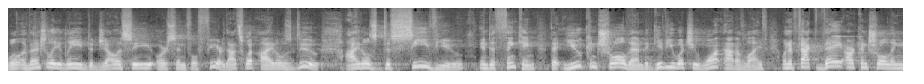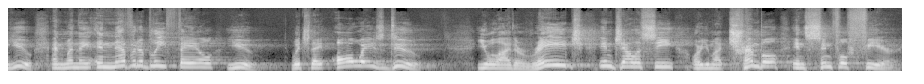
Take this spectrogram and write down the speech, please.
will eventually lead to jealousy or sinful fear. That's what idols do. Idols deceive you into thinking that you control them to give you what you want out of life, when in fact they are controlling you. And when they inevitably fail you, which they always do, you will either rage in jealousy or you might tremble in sinful fear.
